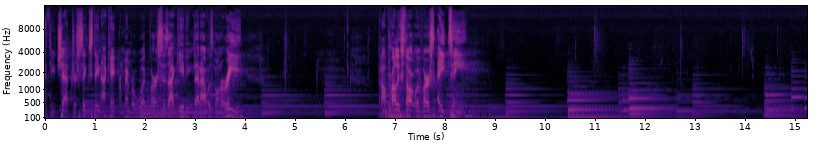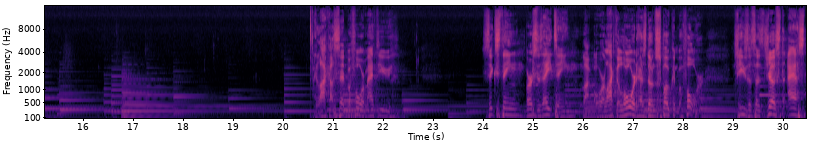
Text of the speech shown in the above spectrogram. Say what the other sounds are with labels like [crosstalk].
Matthew chapter 16. I can't remember what verses I gave him that I was going to read. But I'll probably start with verse 18. And like I said before, Matthew 16 verses 18, like, or like the Lord has done spoken before, Jesus has just asked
